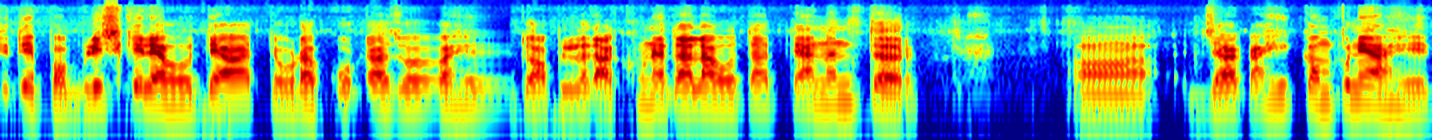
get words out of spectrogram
तिथे पब्लिश केल्या होत्या. तेवढा कोटा जो आहे तो आपल्याला दाखवण्यात आला होता. त्यानंतर ज्या काही कंपन्या आहेत,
